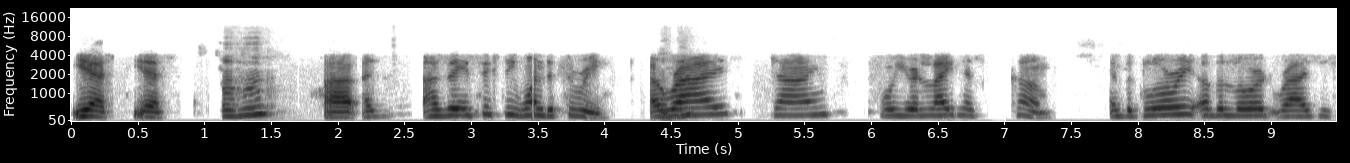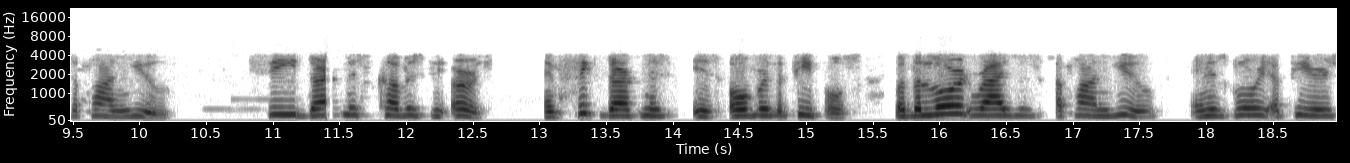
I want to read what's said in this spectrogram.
Yes, yes. Mm-hmm. Uh, Isaiah 61 to 3. Arise, mm-hmm. shine, for your light has come, and the glory of the Lord rises upon you. See, darkness covers the earth, and thick darkness is over the peoples. But the Lord rises upon you, and his glory appears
